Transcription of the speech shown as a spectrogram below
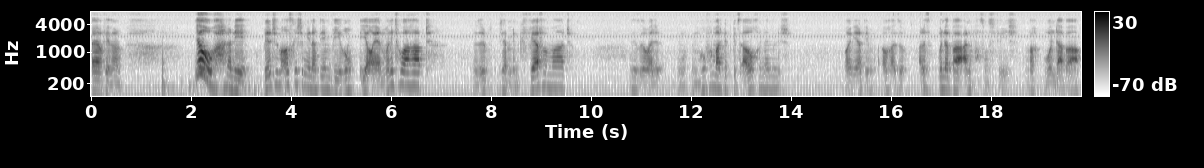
Äh, okay, dann. Jo, dann die Bildschirmausrichtung, je nachdem, wie rum ihr euren Monitor habt. Also, ich habe im Querformat. Also, Im Hochformat gibt es auch nämlich. Und je nachdem auch, also alles wunderbar anpassungsfähig. Einfach wunderbar.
